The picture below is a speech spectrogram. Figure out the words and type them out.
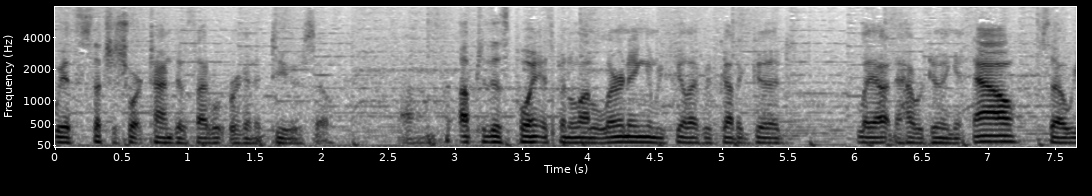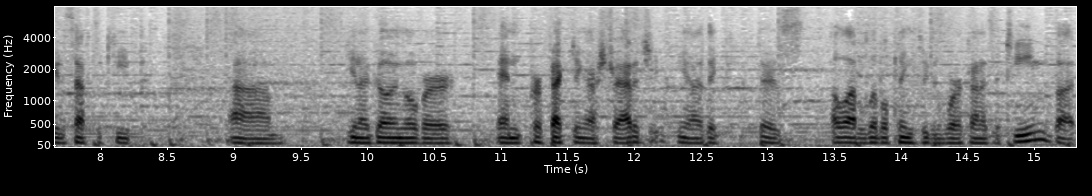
with such a short time to decide what we're going to do. So um, up to this point, it's been a lot of learning, and we feel like we've got a good layout and how we're doing it now. So we just have to keep, um, you know, going over and perfecting our strategy. You know, I think there's a lot of little things we can work on as a team, but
